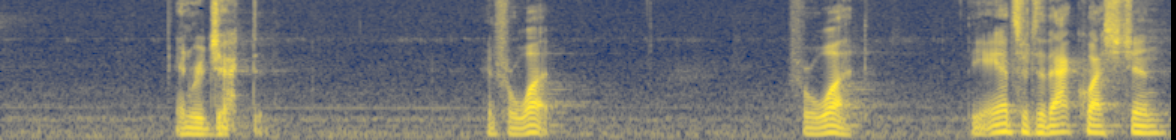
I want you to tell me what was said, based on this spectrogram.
and rejected. And for what? For what? The answer to that question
